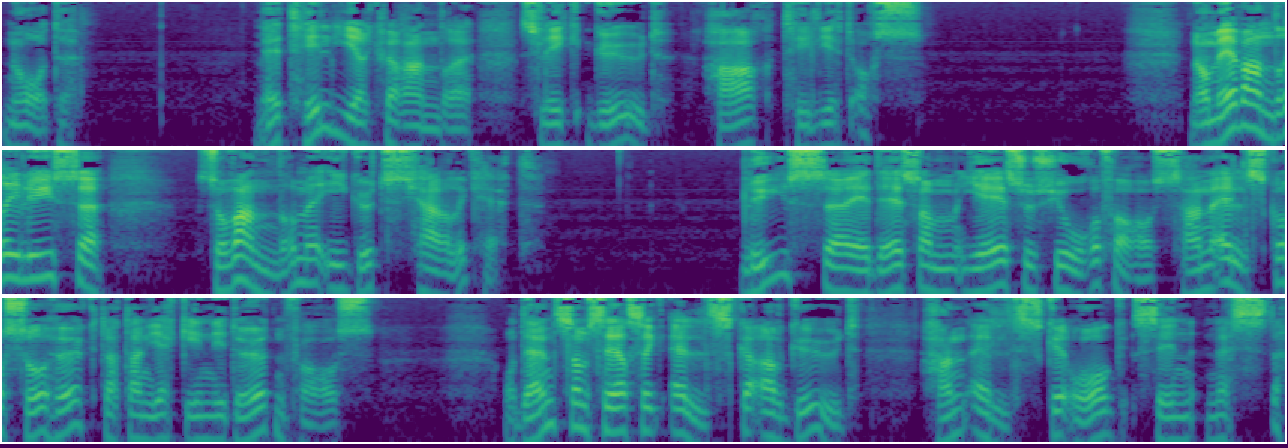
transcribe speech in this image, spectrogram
nåde. Vi tilgir hverandre slik Gud har tilgitt oss. Når vi vandrer i lyset, så vandrer vi i Guds kjærlighet. Lyset er det som Jesus gjorde for oss. Han elsker så høyt at han gikk inn i døden for oss. Og den som ser seg elsket av Gud, han elsker òg sin neste.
